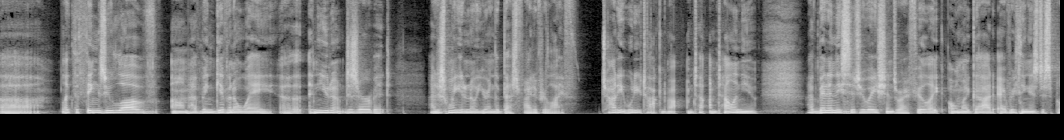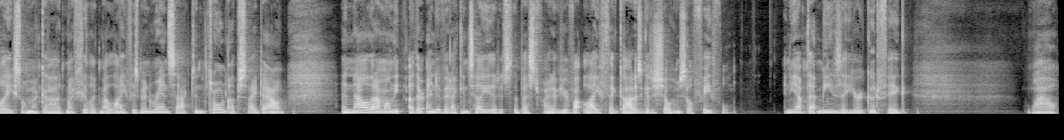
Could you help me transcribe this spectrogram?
uh, like the things you love um, have been given away uh, and you don't deserve it, I just want you to know you're in the best fight of your life. Chadi, what are you talking about? I'm, t- I'm telling you, I've been in these situations where I feel like, oh my God, everything is displaced. Oh my God, I feel like my life has been ransacked and thrown upside down. And now that I'm on the other end of it, I can tell you that it's the best fight of your life, that God is going to show himself faithful. And yep, that means that you're a good fig. Wow.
